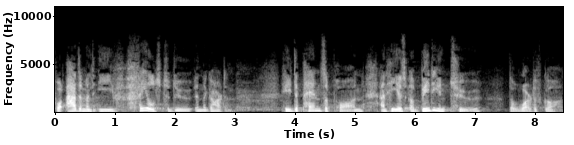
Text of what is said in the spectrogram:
what Adam and Eve failed to do in the garden. He depends upon and he is obedient to the Word of God.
